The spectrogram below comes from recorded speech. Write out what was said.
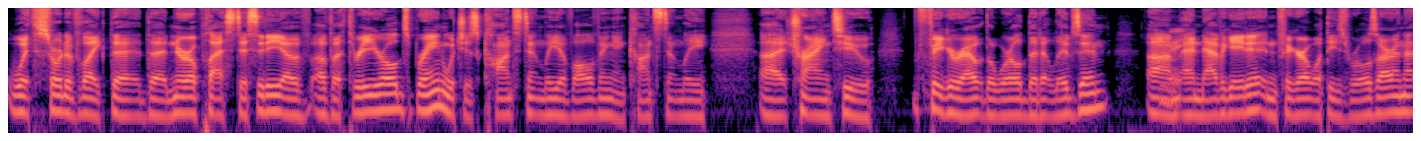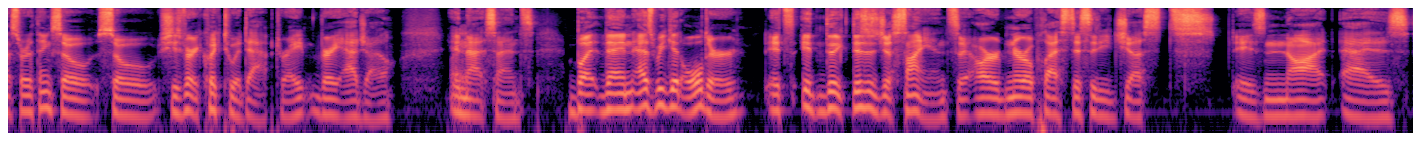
with sort of like the the neuroplasticity of of a 3-year-old's brain which is constantly evolving and constantly uh trying to figure out the world that it lives in um, Right. and navigate it and figure out what these rules are and that sort of thing. So so she's very quick to adapt, right? Very agile in that sense. But then as we get older, it's it the, this is just science. Our neuroplasticity just is not as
